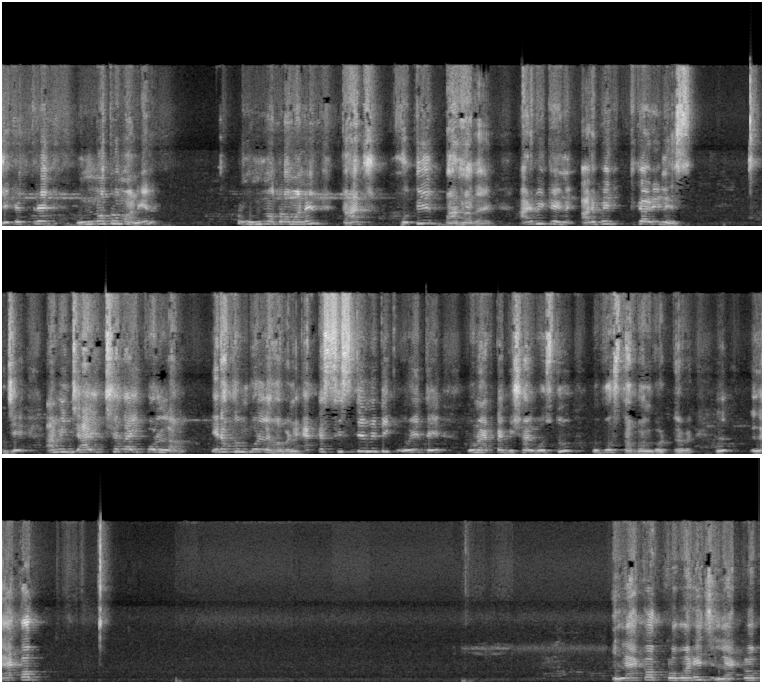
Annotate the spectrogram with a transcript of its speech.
যে ক্ষেত্রে উন্নত মানের উন্নত মানের কাজ হতে বাধা দেয় আরবিট্রেন আরবিট্রারিনেস যে আমি যা ইচ্ছে তাই করলাম এরকম করলে হবে না। একটা সিস্টেমেটিক ওয়েতে কোনো একটা বিষয়বস্তু উপস্থাপন করতে হবে। Lack of lack of coverage lack of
